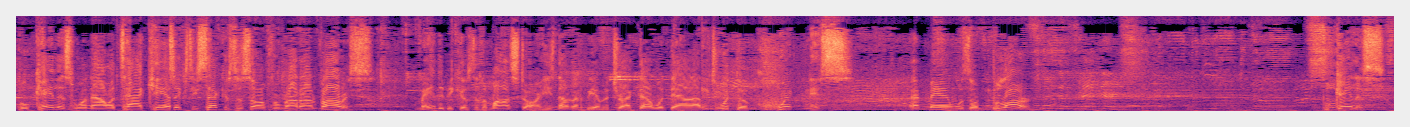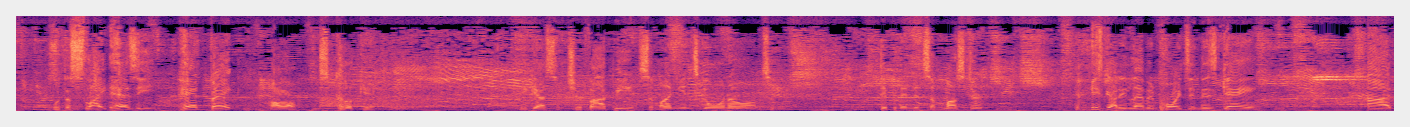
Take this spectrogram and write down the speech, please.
Bukalis will now attack him. 60 seconds or so from Raudondvaris. Mainly because of the Monstar. He's not going to be able to track that one down. With the quickness, that man was a blur. Bukalis with a slight hezzy head fake. Oh, he's cooking. He got some chivapi and some onions going on, some dipping into some mustard. He's got 11 points in this game. God,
